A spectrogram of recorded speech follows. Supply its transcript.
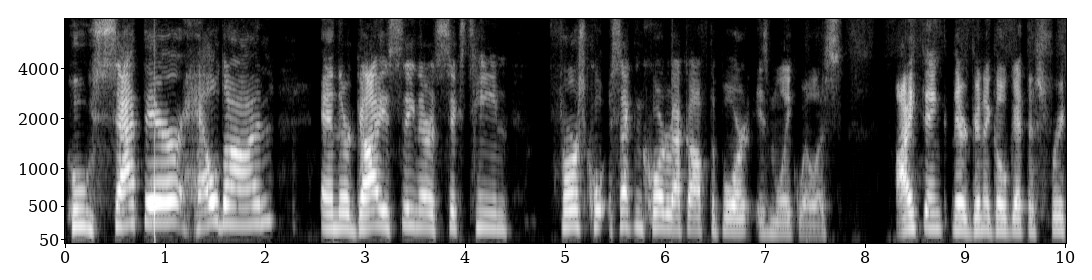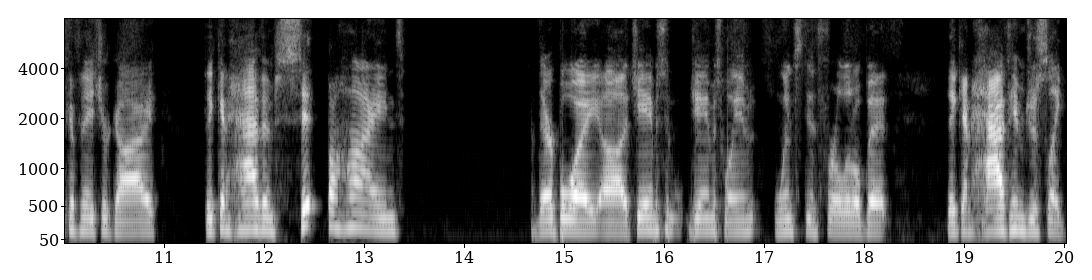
who sat there, held on, and their guy is sitting there at 16. First, second quarterback off the board is Malik Willis. I think they're going to go get this freak of nature guy. They can have him sit behind their boy uh Jameson James William Winston for a little bit. They can have him just like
